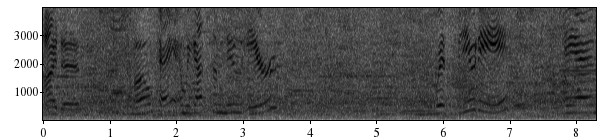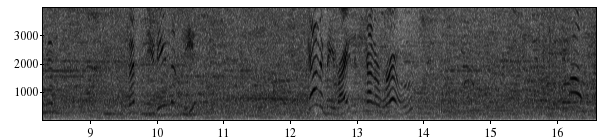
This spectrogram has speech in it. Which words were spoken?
I did. Okay, and we got some new ears with Beauty and is that Beauty and the Beast? It's got to be right. It's got a rose. Oh.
